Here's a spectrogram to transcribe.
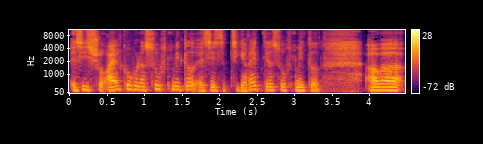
Es ist schon Alkohol ein Suchtmittel, es ist eine Zigarette ein Suchtmittel, aber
